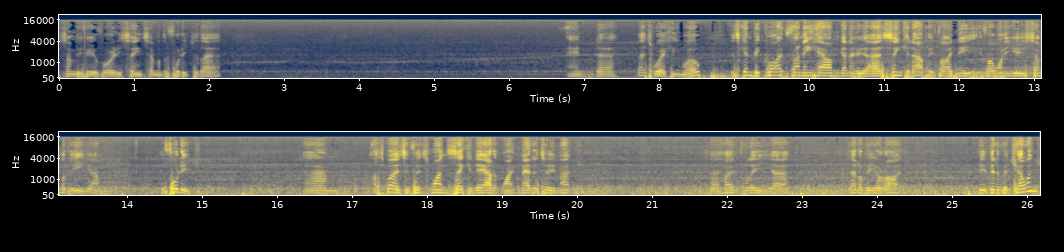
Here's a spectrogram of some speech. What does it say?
Some of you have already seen some of the footage of that. And uh, that's working well. It's going to be quite funny how I'm going to uh, sync it up if I need, if I want to use some of the um, the footage. Um, I suppose if it's one second out, it won't matter too much. So hopefully uh, that'll be all right. Be a bit of a challenge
